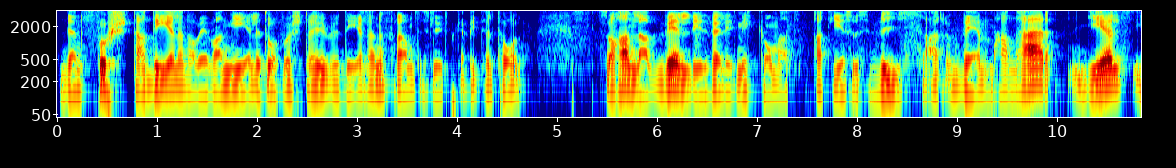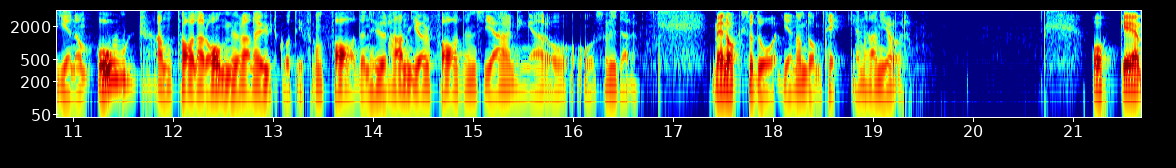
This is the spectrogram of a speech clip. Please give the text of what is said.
den första delen av evangeliet då, första huvuddelen fram till slutet på kapitel 12. Så handlar väldigt, väldigt mycket om att, att Jesus visar vem han är. Dels genom ord, han talar om hur han har utgått ifrån Fadern, hur han gör Faderns gärningar och, och så vidare. Men också då genom de tecken han gör. Och eh,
